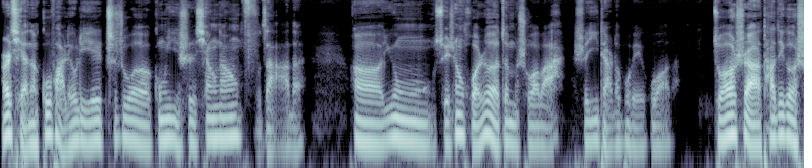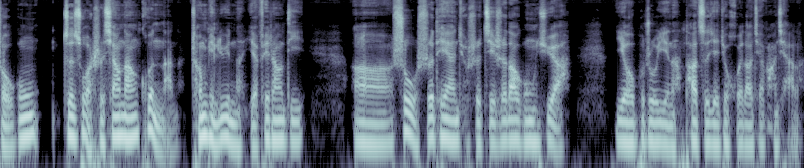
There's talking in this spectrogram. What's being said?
而且呢，古法琉璃制作工艺是相当复杂的，呃，用水深火热这么说吧，是一点都不为过的。主要是啊，它这个手工制作是相当困难的，成品率呢也非常低。呃，数十天就是几十道工序啊，一个不注意呢，它直接就回到解放前了。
